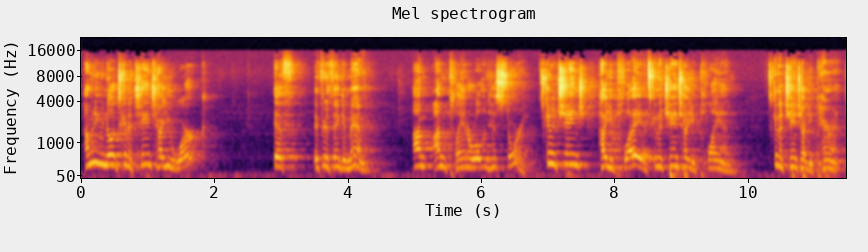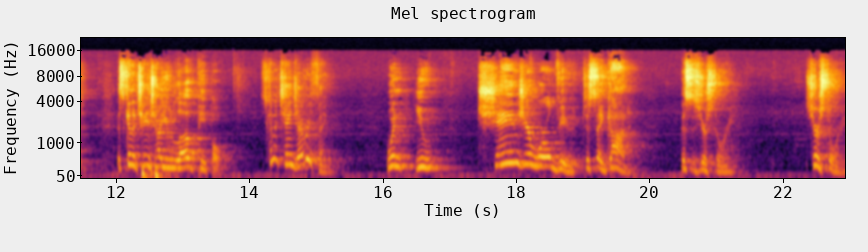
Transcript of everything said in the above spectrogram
How many of you know it's going to change how you work? If, if you're thinking, man, I'm, I'm playing a role in his story, it's going to change how you play, it's going to change how you plan, it's going to change how you parent, it's going to change how you love people, it's going to change everything. When you change your worldview to say, God, this is your story, it's your story.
